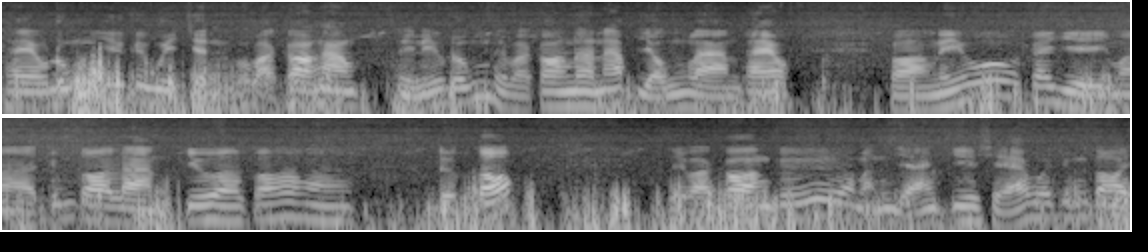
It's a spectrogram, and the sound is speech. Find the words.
theo đúng với cái quy trình của bà con không. Thì nếu đúng thì bà con nên áp dụng làm theo. Còn nếu cái gì mà chúng tôi làm chưa có được tốt thì bà con cứ mạnh dạng chia sẻ với chúng tôi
